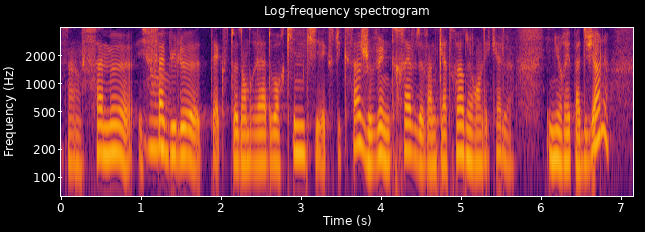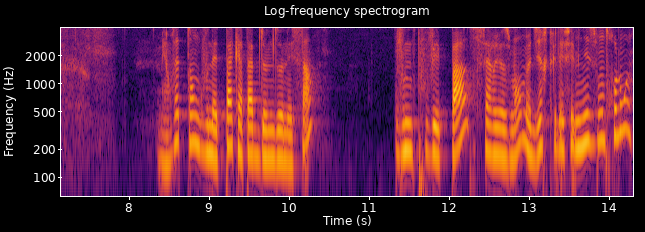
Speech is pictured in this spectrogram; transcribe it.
C'est un fameux et fabuleux texte d'Andrea Dworkin qui explique ça. Je veux une trêve de 24 heures durant lesquelles il n'y aurait pas de viol. Mais en fait, tant que vous n'êtes pas capable de me donner ça, vous ne pouvez pas sérieusement me dire que les féministes vont trop loin.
